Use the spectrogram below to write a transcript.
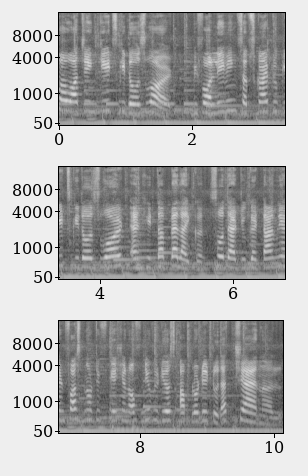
for watching Kids Kiddos World. Before leaving, subscribe to Kids Kiddos World and hit the bell icon so that you get timely and fast notification of new videos uploaded to the channel.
